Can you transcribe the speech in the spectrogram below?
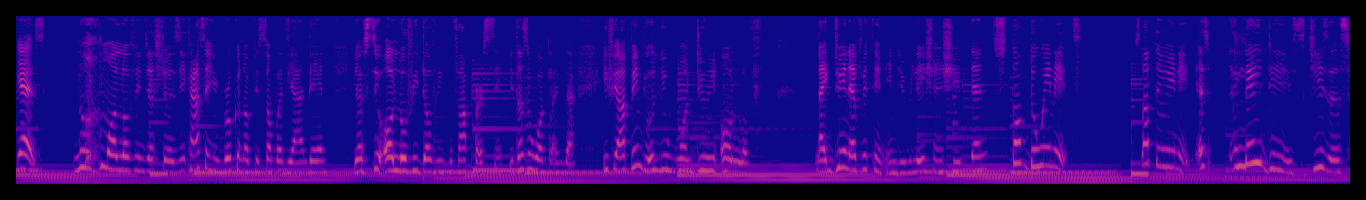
Yes, no more loving gestures. You can't say you've broken up with somebody and then you're still all lovey dovey with that person. It doesn't work like that. If you have been the only one doing all of, like doing everything in the relationship, then stop doing it. Stop doing it. As ladies, Jesus,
